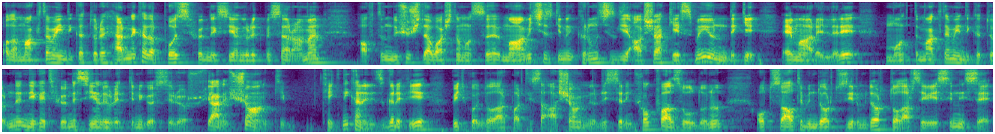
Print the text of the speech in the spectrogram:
O da makteme indikatörü her ne kadar pozitif yönde sinyal üretmesine rağmen haftanın düşüşle başlaması, mavi çizginin kırmızı çizgiyi aşağı kesme yönündeki emareleri makteme indikatöründe negatif yönde sinyal ürettiğini gösteriyor. Yani şu anki teknik analiz grafiği Bitcoin dolar partisi aşağı yönlü risklerin çok fazla olduğunu 36.424 dolar seviyesinin ise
